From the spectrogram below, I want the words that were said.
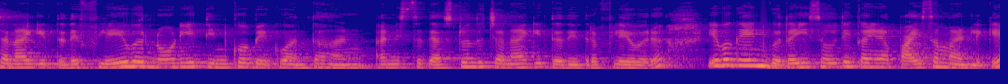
ಚೆನ್ನಾಗಿರ್ತದೆ. ಫ್ಲೇವರ್ ನೋಡಿಯೇ ತಿನ್ಕೋಬೇಕು ಅಂತ ಅನ್, ಅನ್ನಿಸ್ತದೆ. ಅಷ್ಟೊಂದು ಚೆನ್ನಾಗಿರ್ತದೆ ಇದರ ಫ್ಲೇವರ್ ಇವಾಗ ಏನು ಗೊತ್ತಾ? ಈ ಸೌತೆಕಾಯಿನ ಪಾಯಸ ಮಾಡಲಿಕ್ಕೆ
